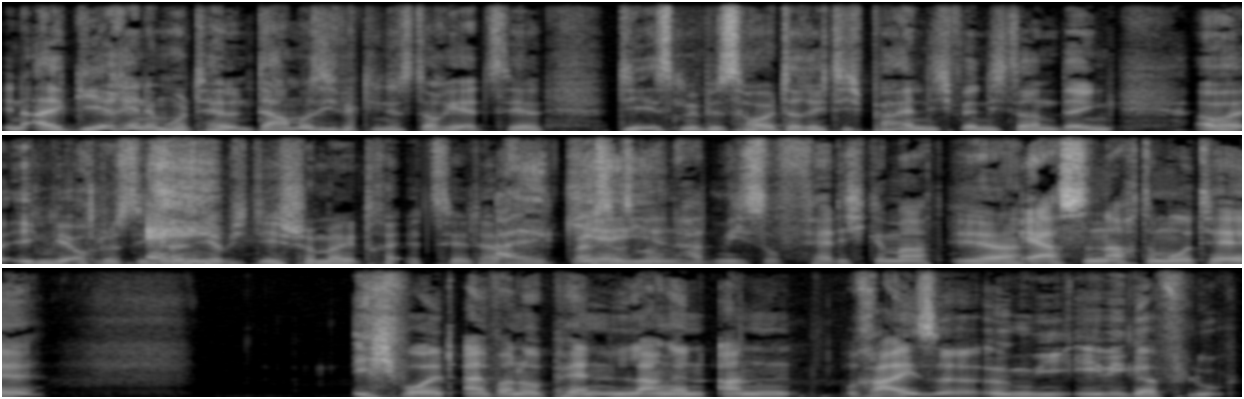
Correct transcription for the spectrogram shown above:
in Algerien im Hotel und da muss ich wirklich eine Story erzählen. Die ist mir bis heute richtig peinlich, wenn ich daran denke. Aber irgendwie auch lustig. Ich weiß Ey. nicht, ob ich die schon mal erzählt habe. Weißt du? Algerien hat mich so fertig gemacht. Ja. Erste Nacht im Hotel. Ich wollte einfach nur pennen, lange Anreise, irgendwie ewiger Flug.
